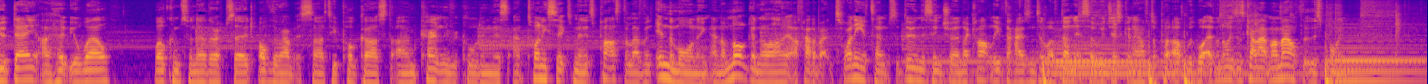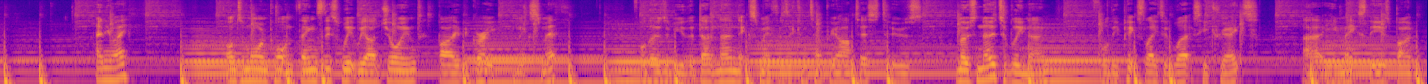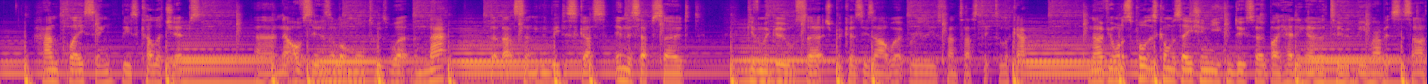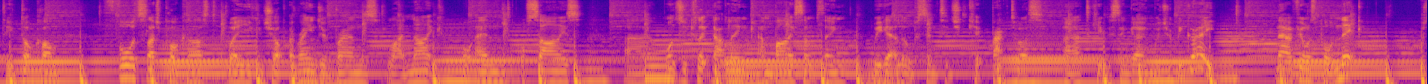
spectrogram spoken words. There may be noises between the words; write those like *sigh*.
Good day, I hope you're well. Welcome to another episode of the Rabbit Society podcast. I'm currently recording this at 26 minutes past 11 in the morning, and I'm not to lie, I've had about 20 attempts at doing this intro, and I can't leave the house until I've done it, so we're just to have to put up with whatever noises come out of my mouth at this point. Anyway, on to more important things. This week we are joined by the great Nick Smith. For those of you that don't know, Nick Smith is a contemporary artist who's most notably known for the pixelated works he creates. Uh, he makes these by hand placing these colour chips. Uh, now, obviously, there's a lot more to his work than that, but that's something that we discuss in this episode. Give him a Google search because his artwork really is fantastic to look at. Now, if you want to support this conversation, you can do so by heading over to therabbitsociety.com forward slash podcast, where you can shop a range of brands like Nike or End or Size. Uh, once you click that link and buy something, we get a little percentage kicked back to us uh, to keep this thing going, which would be great. Now, if you want to support Nick,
